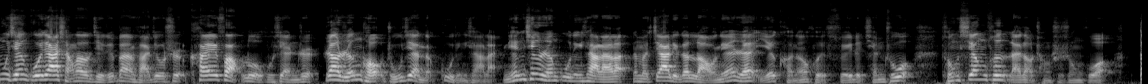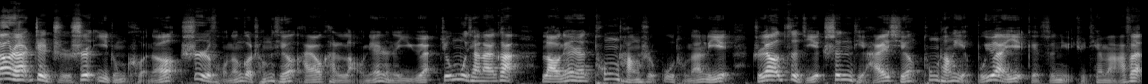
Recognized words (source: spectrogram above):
目前国家想到的解决办法就是开放落户限制，让人口逐渐的固定下来。年轻人固定下来了，那么家里的老年人也可能会随着迁出，从乡村来到城市生活。当然，这只是一种可能，是否能够成型，还要看老年人的意愿。就目前来看，老年人通常是故土难离，只要自己身体还行，通常也不愿意给子女去添麻烦，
